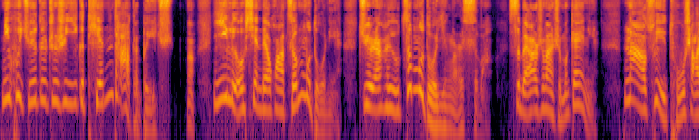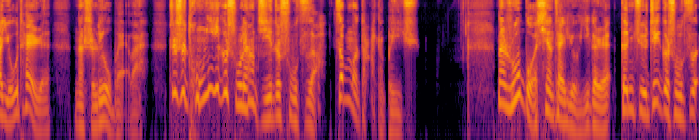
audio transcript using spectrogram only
你会觉得这是一个天大的悲剧啊！医疗现代化这么多年，居然还有这么多婴儿死亡。四百二十万什么概念？纳粹屠杀犹太人那是六百万，这是同一个数量级的数字啊！这么大的悲剧。那如果现在有一个人根据这个数字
